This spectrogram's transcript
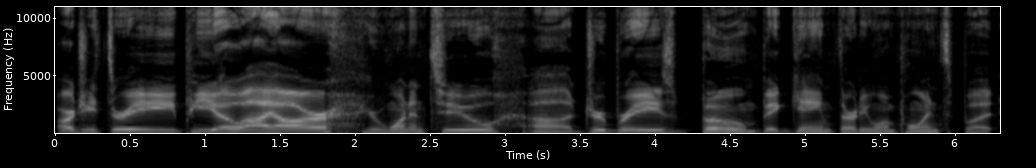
RG3 POIR, you're one and two. Uh, Drew Brees, boom, big game, 31 points. But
